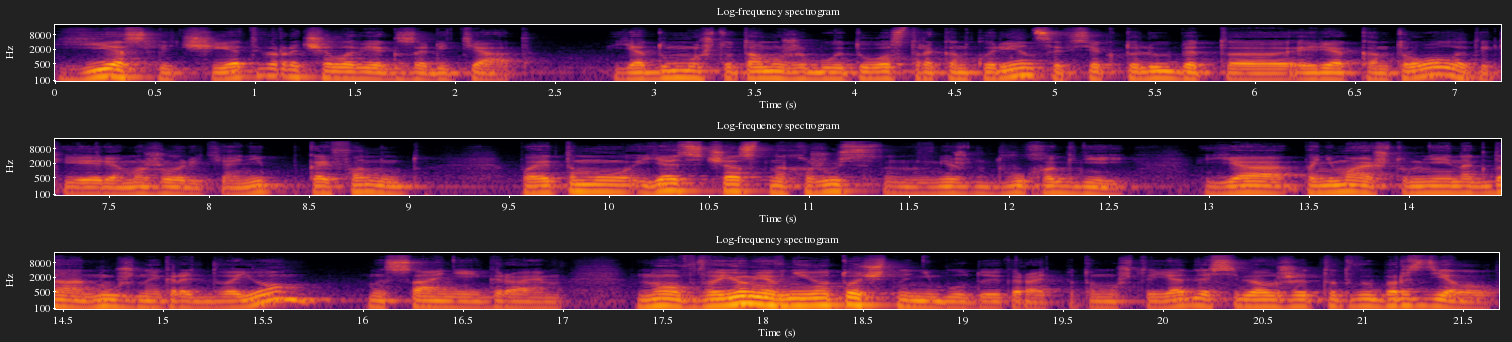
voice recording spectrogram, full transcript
если четверо человек залетят, я думаю, что там уже будет острая конкуренция. Все, кто любят э, area control, такие area majority, они кайфанут. Поэтому я сейчас нахожусь между двух огней. Я понимаю, что мне иногда нужно играть вдвоем, мы с Аней играем, но вдвоем я в нее точно не буду играть, потому что я для себя уже этот выбор сделал.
